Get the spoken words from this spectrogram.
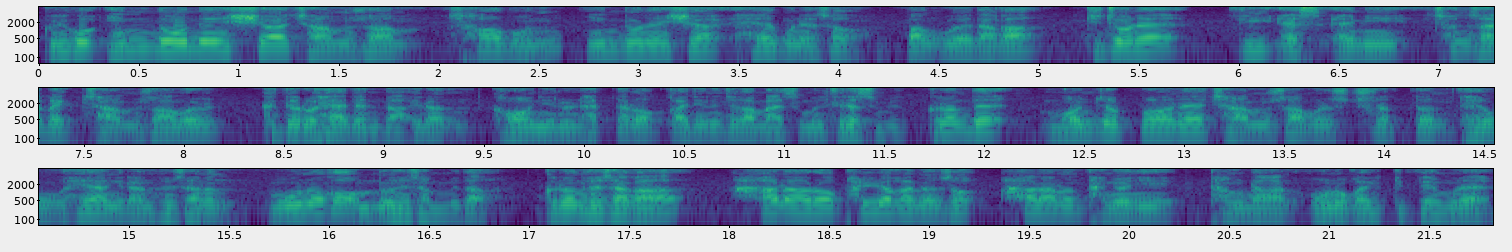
그리고 인도네시아 잠수함 사업은 인도네시아 해군에서 국방부에다가 기존의 DSME 1400 잠수함을 그대로 해야 된다 이런 건의를 했다는 것까지는 제가 말씀을 드렸습니다. 그런데 먼저 번에 잠수함을 수출했던 대우해양이라는 회사는 오너가 없는 회사입니다. 그런 회사가 하나로 팔려가면서 하나는 당연히 당당한 오너가 있기 때문에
